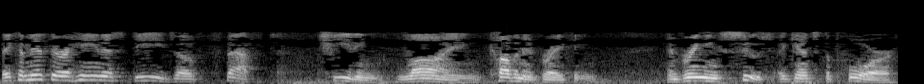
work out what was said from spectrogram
They commit their heinous deeds of theft, cheating, lying, covenant breaking, and bringing suit against the poor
